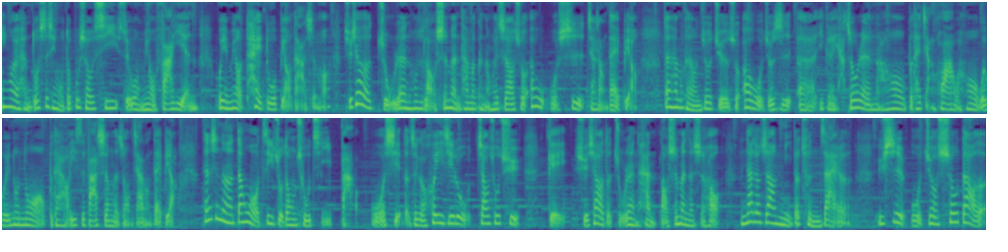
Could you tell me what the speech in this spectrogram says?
因为很多事情我都不熟悉，所以我没有发言，我也没有太多表达什么。学校的主任或是老师们，他们可能会知道说，哦，我是家长代表，但他们可能就觉得说，哦，我就是呃一个亚洲人，然后不太讲话，然后唯唯诺诺，不太好意思发声的这种家长代表。但是呢，当我自己主动出击，把我写的这个会议记录交出去给学校的主任和老师们的时候，人家就知道你的存在了。于是我就收到了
